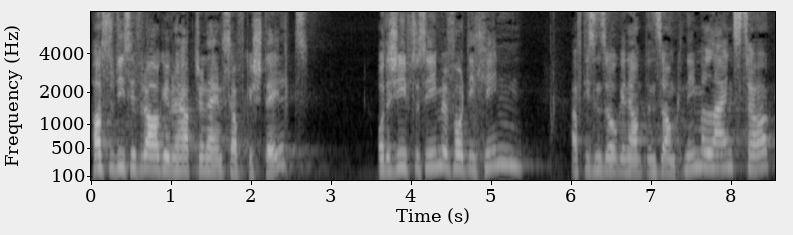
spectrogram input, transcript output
Hast du diese Frage überhaupt schon ernsthaft gestellt? Oder schiebst du sie immer vor dich hin auf diesen sogenannten St. Nimmerleinstag?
